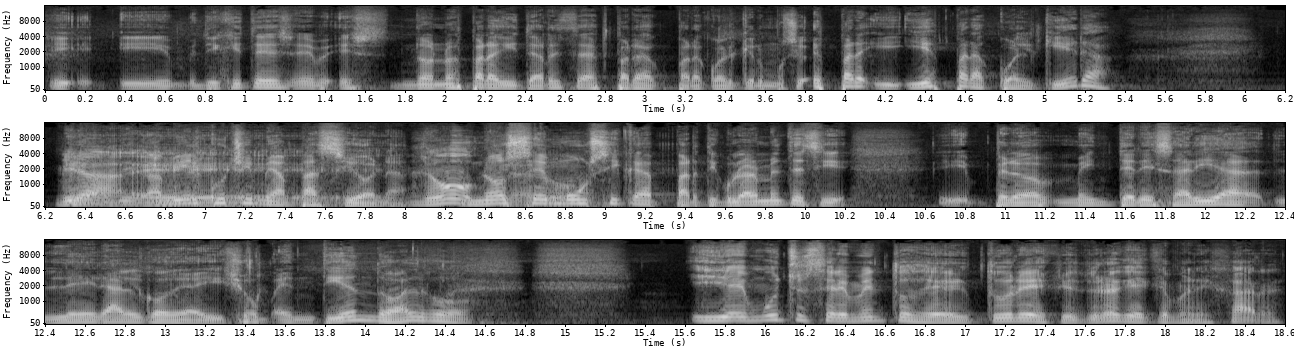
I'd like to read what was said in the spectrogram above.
Y, dijiste, es, no, no es para guitarristas, es para, para cualquier músico. ¿Es para, y, es para cualquiera? Mira, a mí el Cuchi me eh, apasiona. No, sé música particularmente, sí, pero me interesaría leer algo de ahí. ¿Yo entiendo algo? Y hay muchos elementos de lectura y escritura que hay que manejar.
